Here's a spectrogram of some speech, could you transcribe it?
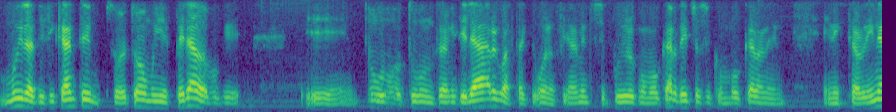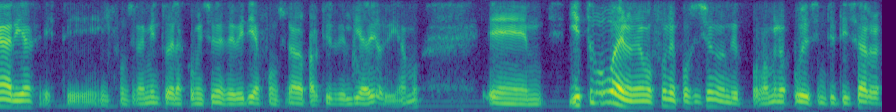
muy gratificante, sobre todo muy esperado, porque eh, tuvo, tuvo un trámite largo hasta que, bueno, finalmente se pudieron convocar, de hecho se convocaron en, en extraordinarias, este, el funcionamiento de las comisiones debería funcionar a partir del día de hoy, digamos, eh, y estuvo bueno, digamos, fue una exposición donde por lo menos pude sintetizar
